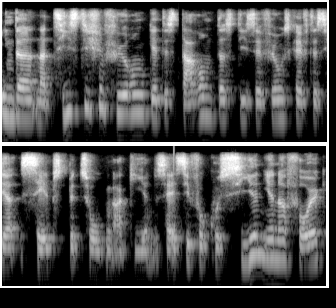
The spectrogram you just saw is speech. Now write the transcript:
In der narzisstischen Führung geht es darum, dass diese Führungskräfte sehr selbstbezogen agieren. Das heißt, sie fokussieren ihren Erfolg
